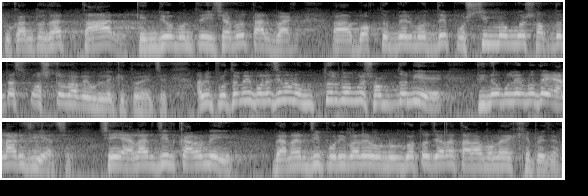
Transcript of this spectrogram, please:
সুকান্ত দাস তার কেন্দ্রীয় মন্ত্রী হিসাবেও তার বক্তব্যের মধ্যে পশ্চিমবঙ্গ শব্দটা স্পষ্টভাবে উল্লেখিত হয়েছে। আমি প্রথমেই বলেছিলাম না, উত্তরবঙ্গ শব্দ নিয়ে তৃণমূলের মধ্যে অ্যালার্জি আছে। সেই অ্যালার্জির কারণেই ব্যানার্জি পরিবারের অনুগত যারা, তারা মনে হয় খেপে যান।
